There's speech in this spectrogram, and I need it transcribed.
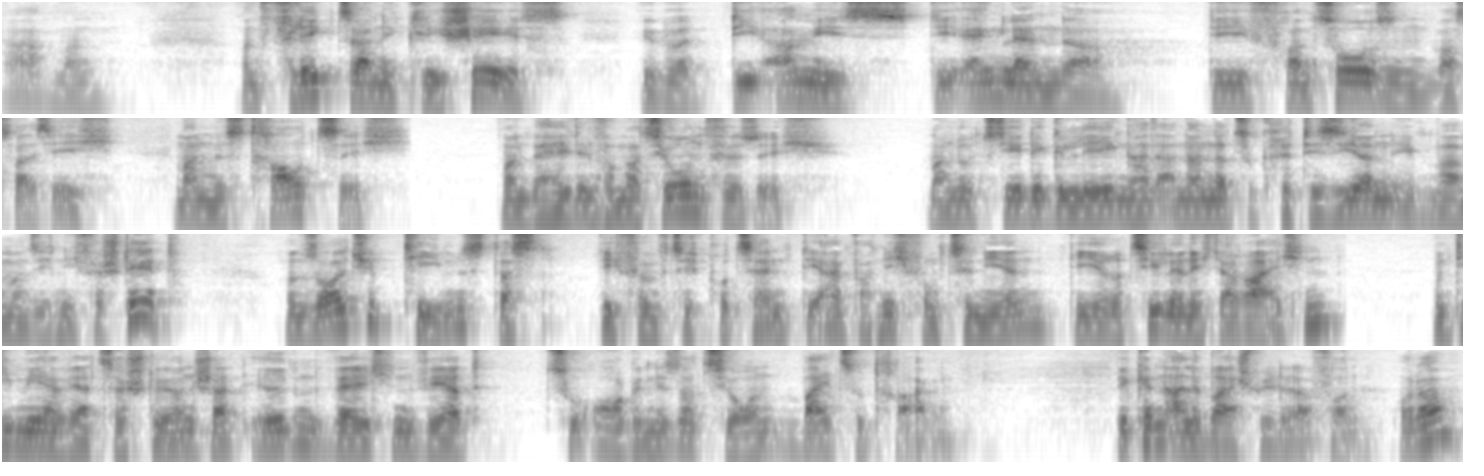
Ja, man, man pflegt seine Klischees über die Amis, die Engländer, die Franzosen, was weiß ich. Man misstraut sich. Man behält Informationen für sich. Man nutzt jede Gelegenheit, einander zu kritisieren, eben weil man sich nicht versteht. Und solche Teams, das die 50 Prozent, die einfach nicht funktionieren, die ihre Ziele nicht erreichen und die Mehrwert zerstören, statt irgendwelchen Wert zur Organisation beizutragen. Wir kennen alle Beispiele davon, oder?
